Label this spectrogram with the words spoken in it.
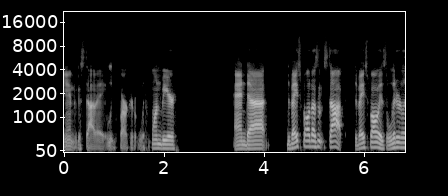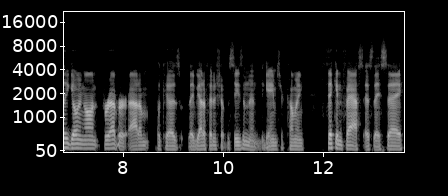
and Gustave Luke Barker with one beer. And uh, the baseball doesn't stop. The baseball is literally going on forever, Adam, because they've got to finish up the season and the games are coming thick and fast, as they say.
